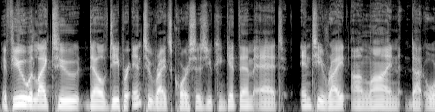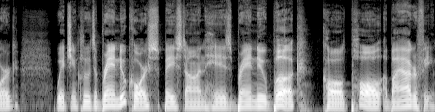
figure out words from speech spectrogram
If you would like to delve deeper into Wright's courses, you can get them at ntwrightonline.org, which includes a brand new course based on his brand new book called Paul, a Biography.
